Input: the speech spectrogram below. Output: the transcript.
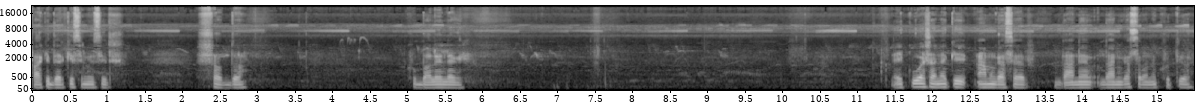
পাখিদের কিচিরমিচির শব্দ। খুব ভালোই লাগে। এই কুয়াশা নাকি আম গাছের, ধানের, ধান গাছের অনেক ক্ষতি হয়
